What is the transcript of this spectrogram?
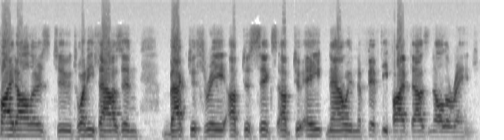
five dollars to twenty thousand, back to three, up to six, up to eight, now in the fifty-five thousand dollar range.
